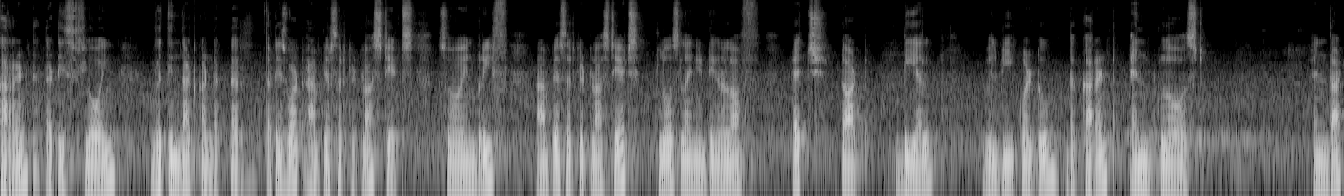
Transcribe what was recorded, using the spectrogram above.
current that is flowing within that conductor. That is what ampere circuit law states. So in brief ampere circuit law states closed line integral of h dot dl will be equal to the current enclosed in that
